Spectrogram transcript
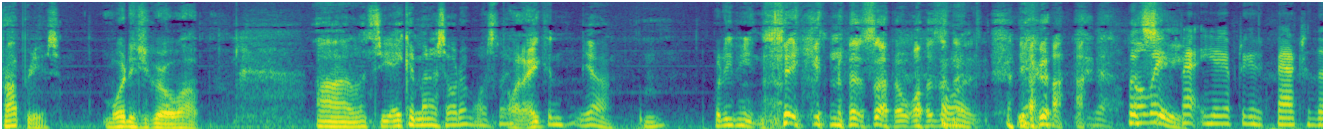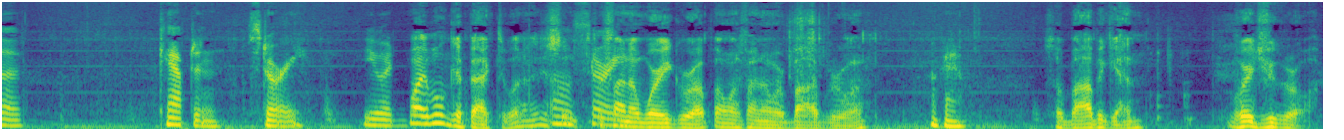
properties. Where did you grow up? Uh, let's see, Aitkin, Minnesota, mostly. Oh, in Aitkin? Yeah. What do you mean? Aitkin, Minnesota, wasn't it? You could- oh wait, ba- you have to get back to the captain story. You would. Well, we'll get back to it. I just Oh, want to find out where he grew up. I want to find out where Bob grew up. Okay. So, Bob, again, where'd you grow up?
